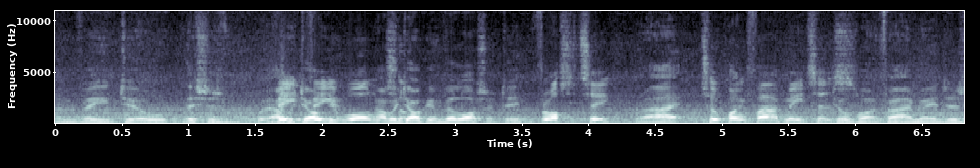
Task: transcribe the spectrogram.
and V2. This is are V- we talking, V1 Are we talking velocity? Velocity, Right, 2.5 metres. 2.5 meters.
